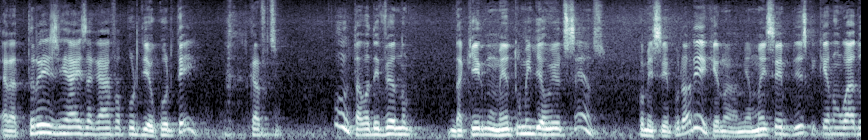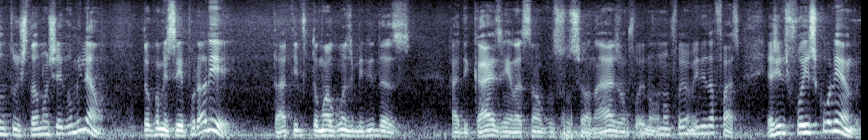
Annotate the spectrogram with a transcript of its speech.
Era R$ reais a garrafa por dia. Eu cortei. O cara falou assim: eu estava devendo, naquele momento, 1 milhão e 800. Comecei por ali, que a minha mãe sempre disse que quem não guarda um tostão não chega a um milhão. Então, comecei por ali. Tá? Tive que tomar algumas medidas radicais em relação a alguns funcionários, não foi, não, não foi uma medida fácil. E a gente foi escolhendo.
